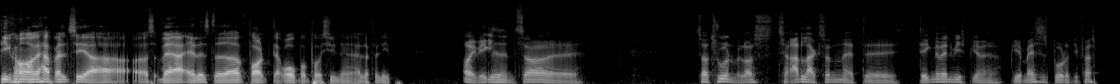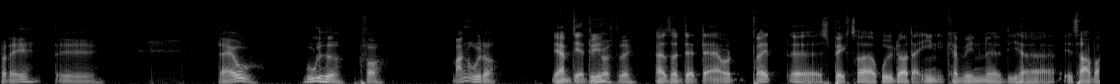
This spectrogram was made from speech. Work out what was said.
de kommer i hvert fald til at, at være alle steder folk, der råber på Julian Alaphilippe. Og i virkeligheden, så, øh, så er turen vel også tilrettelagt sådan, at øh, det ikke nødvendigvis bliver, bliver massespurter de første par dage. Det, der er jo muligheder for mange rytter. Jamen, det er de det. Første dag. Altså, der, der er jo et bredt øh, spektrum af rytter, der egentlig kan vinde øh, de her etapper.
